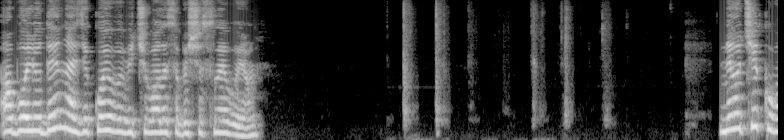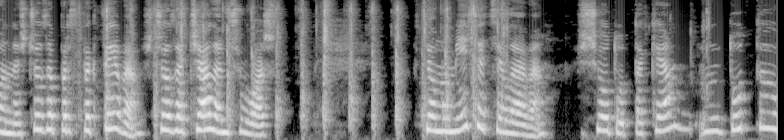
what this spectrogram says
або людина, з якою ви відчували себе щасливою. Неочікуване, що за перспективи, що за челендж у ваш в цьому місяці, Леве? Що тут таке? Тут е,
